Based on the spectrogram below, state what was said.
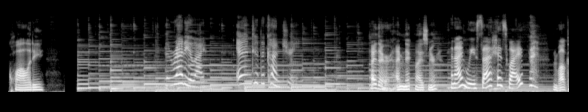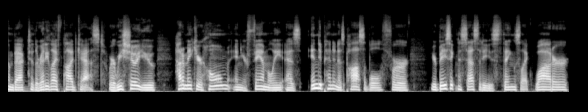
quality. The Ready Life into the country. Hi there, I'm Nick Meisner. And I'm Lisa, his wife. and welcome back to the Ready Life podcast, where we show you how to make your home and your family as independent as possible for your basic necessities, things like water,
